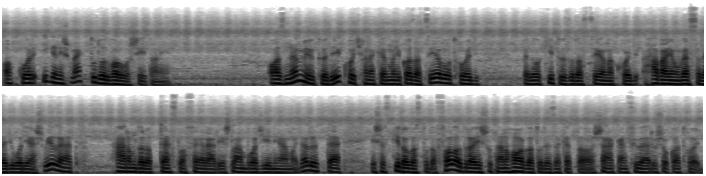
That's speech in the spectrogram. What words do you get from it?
akkor igenis meg tudod valósítani. Az nem működik, hogyha neked mondjuk az a célod, hogy például kitűzöd azt célnak, hogy Hawaiion veszel egy óriás villát, három darab Tesla, Ferrari és Lamborghini áll majd előtte, és ezt kiragasztod a faladra, és utána hallgatod ezeket a főárusokat, hogy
